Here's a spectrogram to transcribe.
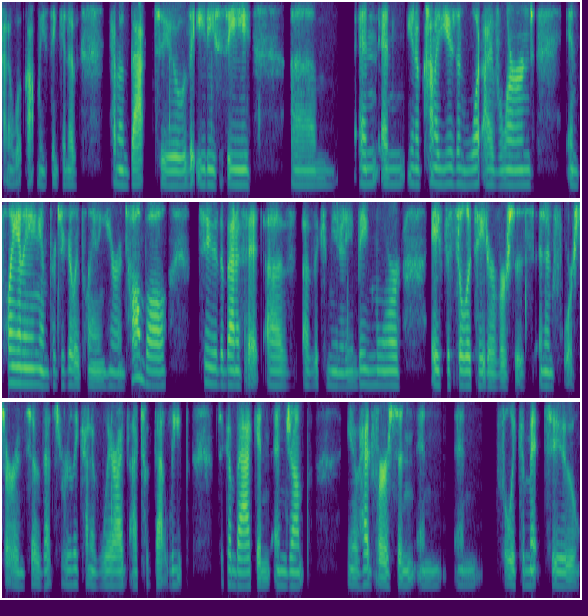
kind of what got me thinking of coming back to the EDC um, and and you know kind of using what I've learned in planning and particularly planning here in Tomball to the benefit of of the community and being more a facilitator versus an enforcer. And so that's really kind of where I, I took that leap to come back and, and jump, you know, headfirst and, and, and fully commit to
